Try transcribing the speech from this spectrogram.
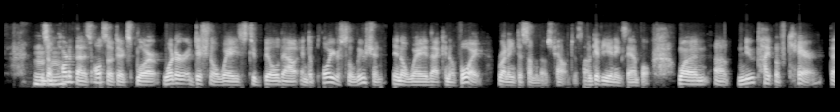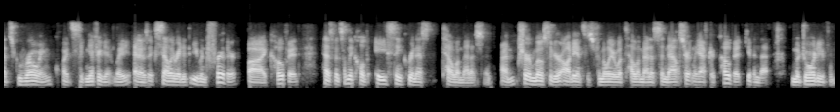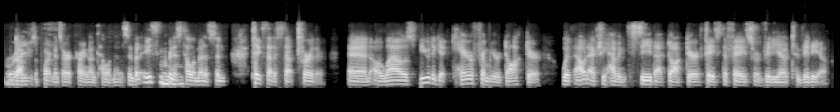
Mm-hmm. So part of that is also to explore what are additional ways to build out and deploy your solution in a way that can avoid running into some of those challenges. I'll give you an example. One uh, new type of care that's growing quite significantly and is accelerated even further by COVID has been something called asynchronous telemedicine. I'm sure most of your audience is familiar with telemedicine now, certainly after COVID, given that the majority of right. doctor's appointments are occurring on telemedicine. But asynchronous mm-hmm. telemedicine takes that a step further and allows you to get care from your doctor without actually having to see that doctor face to face or video to video.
